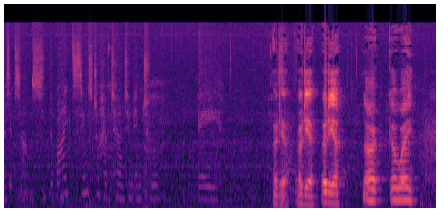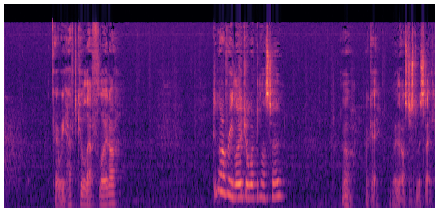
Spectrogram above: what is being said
as it sounds, the bite seems to have turned him into a Oh dear, oh dear, oh dear. No, go away. Okay, we have to kill that floater. Didn't I reload your weapon last turn? Oh, okay. Maybe that was just a mistake.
